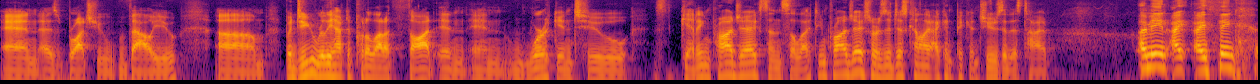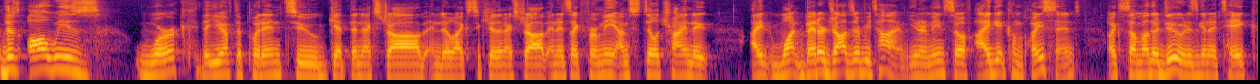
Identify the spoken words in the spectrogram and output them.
and has brought you value. Um, but do you really have to put a lot of thought and and work into getting projects and selecting projects, or is it just kind of like I can pick and choose at this time? I mean, I, I think there's always work that you have to put in to get the next job and to like secure the next job. And it's like for me, I'm still trying to, I want better jobs every time. You know what I mean? So if I get complacent, like some other dude is gonna take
